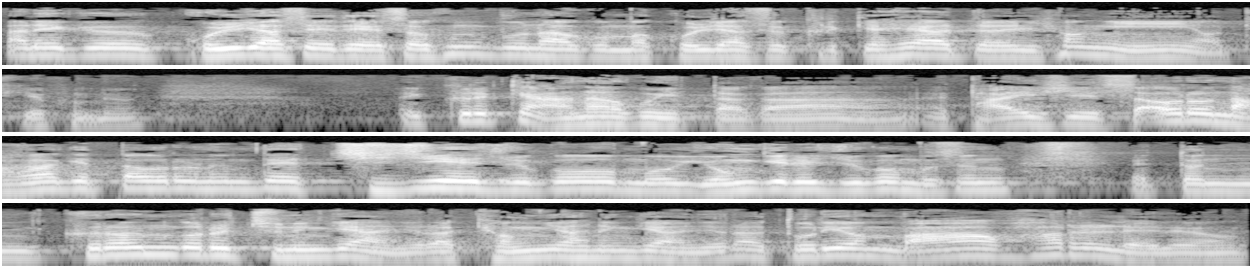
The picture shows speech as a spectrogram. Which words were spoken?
아니 그 골리앗에 대해서 흥분하고 막 골리앗을 그렇게 해야 될 형이 어떻게 보면 그렇게 안 하고 있다가 다윗이 싸우러 나가겠다 그러는데 지지해주고 뭐 용기를 주고 무슨 어떤 그런 거를 주는 게 아니라 격려하는 게 아니라 도리어 막 화를 내려요.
